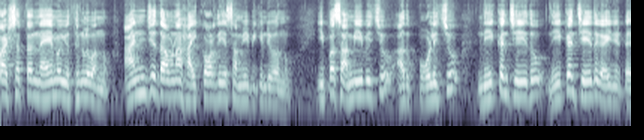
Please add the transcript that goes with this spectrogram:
വർഷത്തെ നിയമയുദ്ധങ്ങൾ വന്നു. അഞ്ച് തവണ ഹൈക്കോടതിയെ സമീപിക്കേണ്ടി വന്നു. ഇപ്പോൾ സമീപിച്ചു അത് പൊളിച്ചു നീക്കം ചെയ്തു നീക്കം ചെയ്ത് കഴിഞ്ഞിട്ട്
